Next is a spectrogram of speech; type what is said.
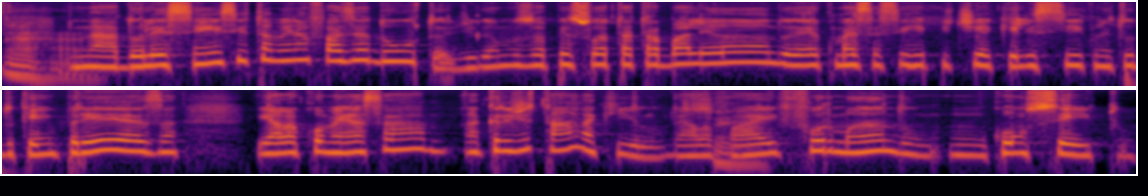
uhum. na adolescência e também na fase adulta. Digamos, a pessoa está trabalhando, aí começa a se repetir aquele ciclo em tudo que é empresa, e ela começa a acreditar naquilo, né? ela Sim. vai formando um conceito.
